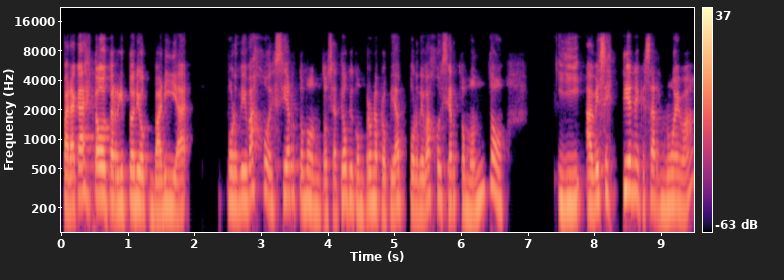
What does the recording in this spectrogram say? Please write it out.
para cada estado o territorio varía, por debajo de cierto monto, o sea, tengo que comprar una propiedad por debajo de cierto monto y a veces tiene que ser nueva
